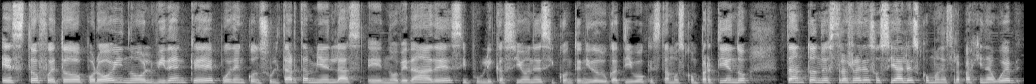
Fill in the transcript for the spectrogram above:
Esto fue todo por hoy. No olviden que pueden consultar también las eh, novedades y publicaciones y contenido educativo que estamos compartiendo, tanto en nuestras redes sociales como en nuestra página web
